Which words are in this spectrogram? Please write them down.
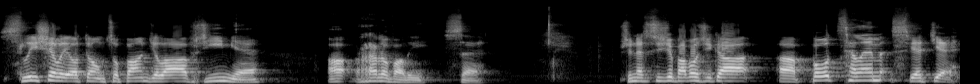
Slyšeli o tom, co pán dělá v Římě a radovali se. Všimněte si, že Pavel říká po celém světě.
